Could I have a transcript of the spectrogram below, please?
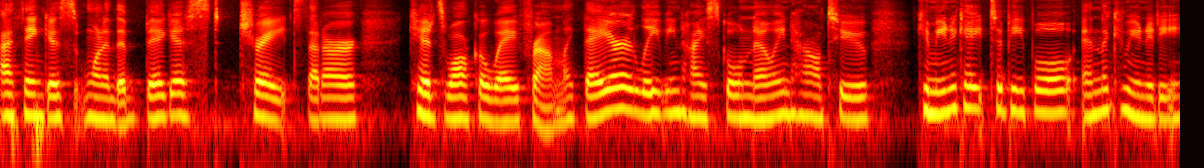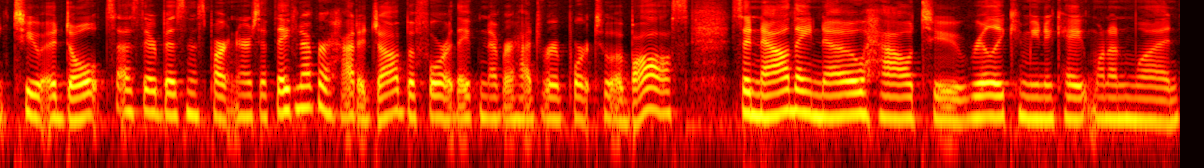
I think, is one of the biggest traits that our kids walk away from. Like they are leaving high school knowing how to communicate to people in the community, to adults as their business partners. If they've never had a job before, they've never had to report to a boss. So now they know how to really communicate one on one.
